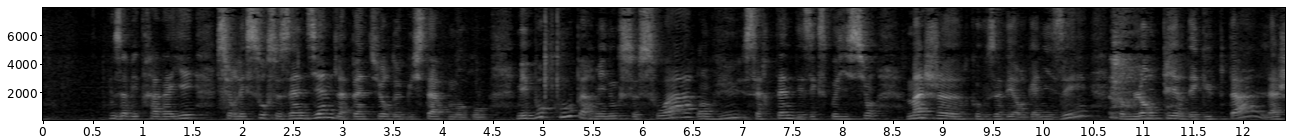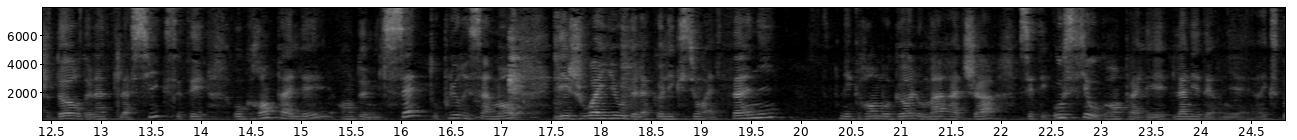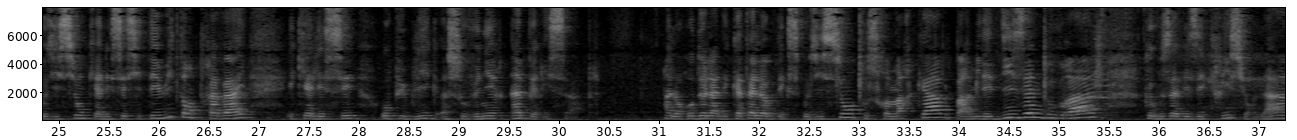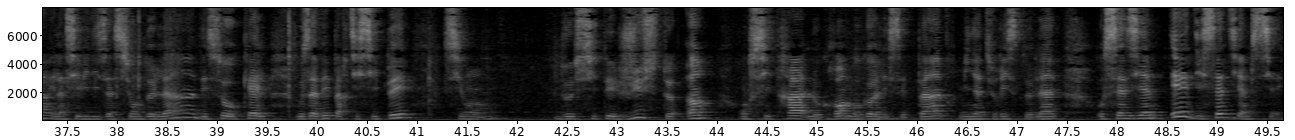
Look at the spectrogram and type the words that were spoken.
Vous avez travaillé sur les sources indiennes de la peinture de Gustave Moreau. Mais beaucoup parmi nous ce soir ont vu certaines des expositions majeures que vous avez organisées, comme l'Empire des Gupta, l'âge d'or de l'Inde classique, c'était au Grand Palais en 2007, ou plus récemment les joyaux de la collection Al-Thani, les grands moghols au Maharaja. C'était aussi au Grand Palais l'année dernière. Exposition qui a nécessité huit ans de travail et qui a laissé au public un souvenir impérissable. Alors au-delà des catalogues d'expositions, tous remarquables, parmi les dizaines d'ouvrages que vous avez écrits sur l'art et la civilisation de l'Inde et ceux auxquels vous avez participé, si on veut citer juste un, on citera le grand Moghol et ses peintres, miniaturistes de l'Inde au XVIe et XVIIe siècle.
